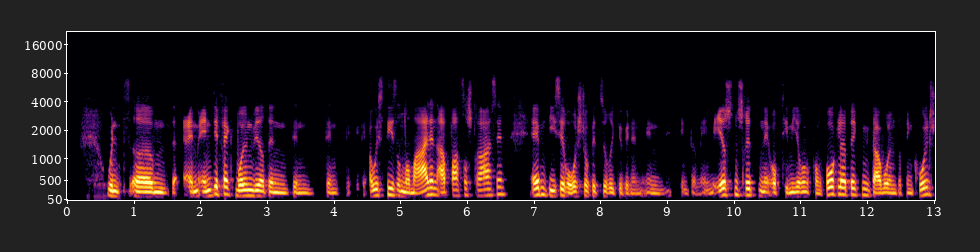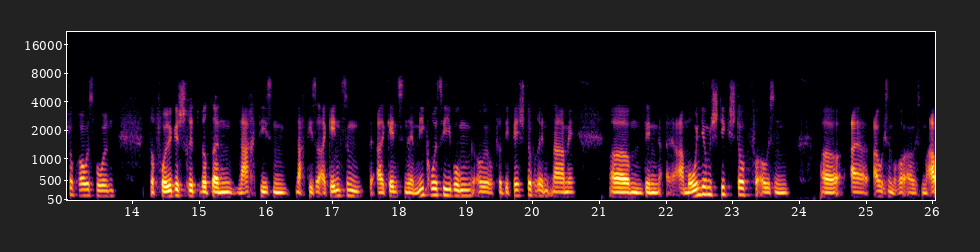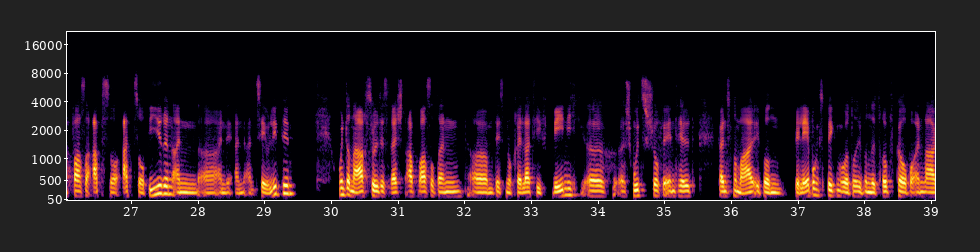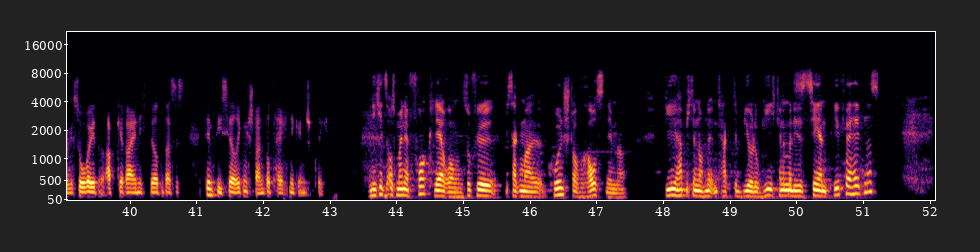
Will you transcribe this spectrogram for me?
Und ähm, im Endeffekt wollen wir den, den, den, aus dieser normalen Abwasserstraße eben diese Rohstoffe zurückgewinnen. In, in der, Im ersten Schritt eine Optimierung vom Vorklärbecken, da wollen wir den Kohlenstoff rausholen. Der Folgeschritt wird dann nach, diesen, nach dieser Ergänzung, ergänzenden Mikrosiebung äh, für die Feststoffentnahme ähm, den Ammoniumstickstoff aus dem äh, äh, aus dem, aus dem Abwasser absorbieren an, an, an Zeolite und danach soll das Restabwasser dann, äh, das noch relativ wenig äh, Schmutzstoffe enthält, ganz normal über ein Belebungsbecken oder über eine Tropfkörperanlage so weit abgereinigt werden, dass es dem bisherigen Stand der Technik entspricht. Wenn ich jetzt aus meiner Vorklärung so viel, ich sag mal, Kohlenstoff rausnehme, wie habe ich dann noch eine intakte Biologie? Ich kenne immer dieses CNP-Verhältnis.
